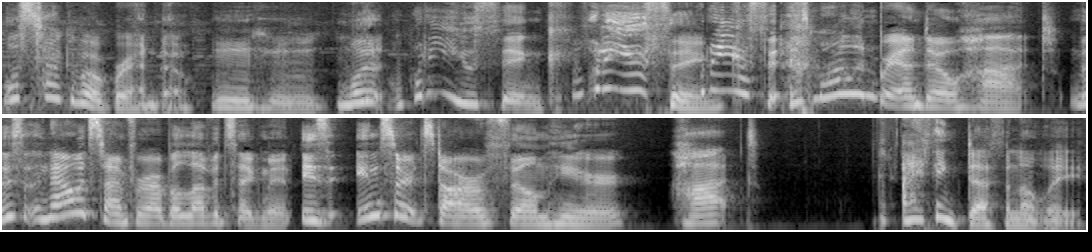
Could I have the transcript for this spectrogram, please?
Let's talk about Brando. Mm-hmm. What What do you think? What do you think? What do you think? Is Marlon Brando hot? This now it's time for our beloved segment. Is insert star of film here hot? I think definitely.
